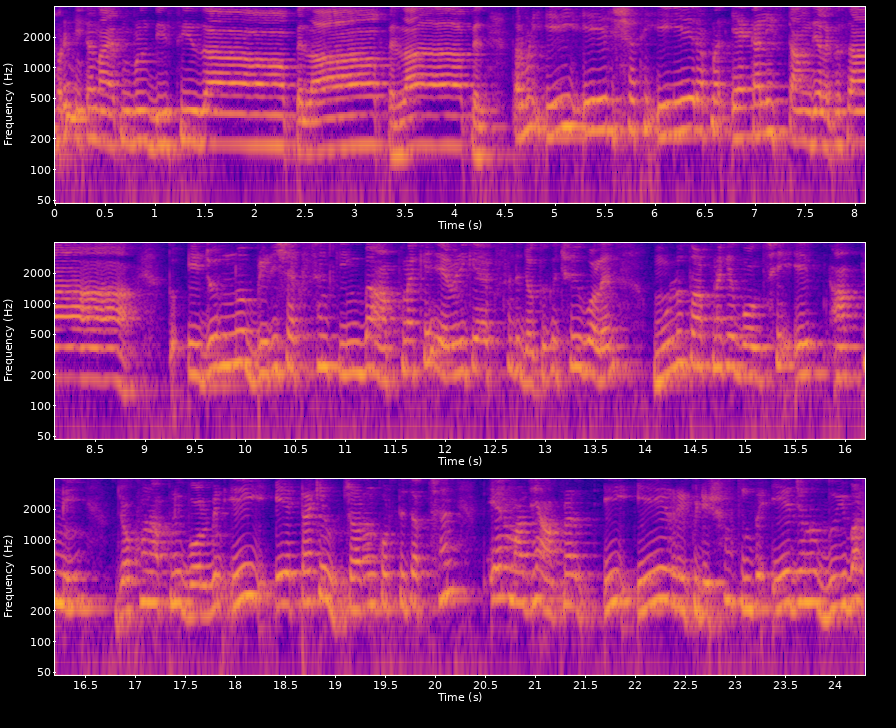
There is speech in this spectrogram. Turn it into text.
ধরেন, এটা নাই, আপনি বলবেন this is apple apple apple তার মানে এই এর সাথে, এই এর আপনার একালিফ টান দেওয়া লাগতেছে, আ তো এই জন্য ব্রিটিশ অ্যাকসেন্ট কিংবা আপনাকে আমেরিকা অ্যাকসেন্টে যত কিছুই বলেন, মূলত আপনাকে বলছি, এ, আপনি যখন আপনি বলবেন, এই এটাকে উচ্চারণ করতে যাচ্ছেন এর মাঝে আপনার এই এর রিপিটেশন কিংবা এ যেন দুইবার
